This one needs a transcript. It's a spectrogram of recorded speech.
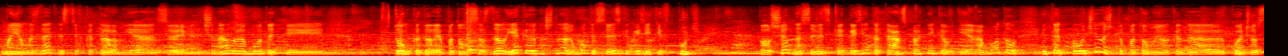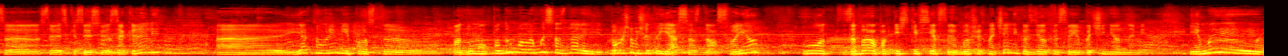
в моем издательстве, в котором я в свое время начинал работать, и в том, который я потом создал, я когда начинал работать в советской газете «В путь». Волшебная советская газета транспортников, где я работал. И так получилось, что потом, когда кончился Советский Союз, ее закрыли. А я к тому времени просто подумал, подумал, и мы создали, по большому счету я создал свое, вот, забрал практически всех своих бывших начальников, сделал их своими подчиненными. И мы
